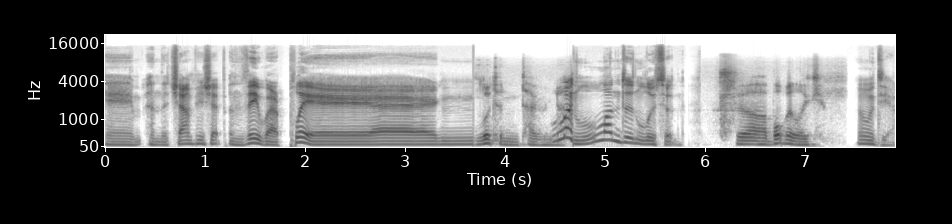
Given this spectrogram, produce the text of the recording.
um, in the championship, and they were playing Luton Town, London Luton. uh, Botby League. Oh dear.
